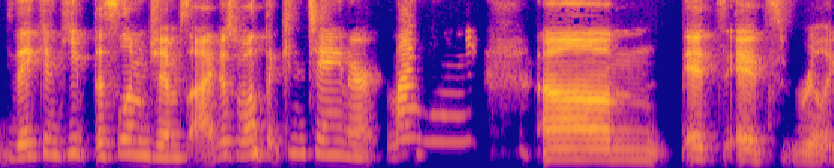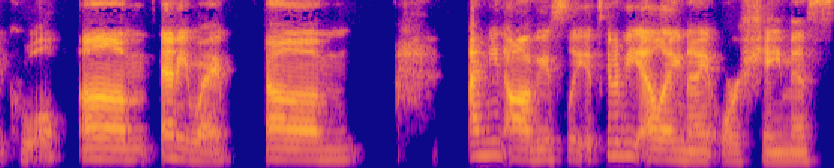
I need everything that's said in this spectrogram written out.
they can keep the Slim Jims. I just want the container. Um, it's it's really cool. Um, anyway, um, I mean, obviously, it's gonna be LA Knight or Sheamus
